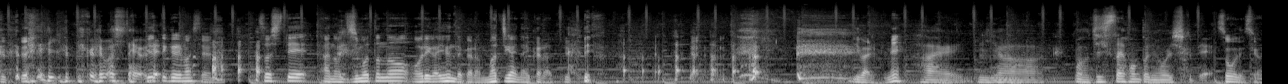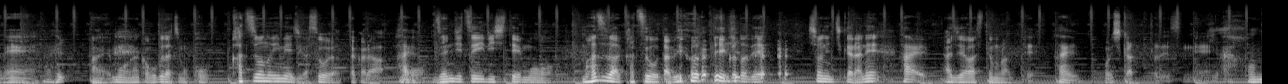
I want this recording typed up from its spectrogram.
言って 言ってくれましたよね。言ってくれましたよね。そしてあの地元の俺が言うんだから間違いないからって言って言われてね。はい、うん。いやーもう実際本当に美味しくて。そうですよね。はい。はい、もうなんか僕たちもこうカツオのイメージがそうだったから、はい。もう前日入りしてもうまずはカツオを食べようっていうことで 初日からねはい。味わわせてもらってはい。美味しかったですね。いや本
